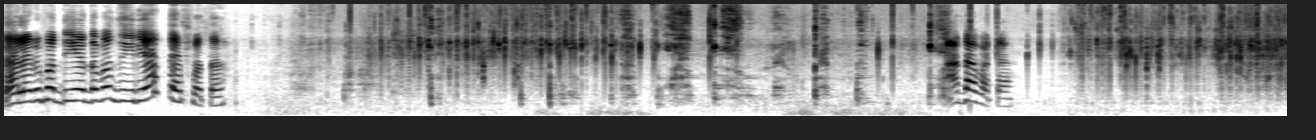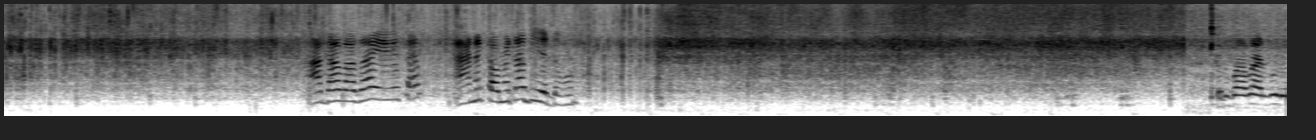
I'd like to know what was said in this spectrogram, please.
তেলের উপর দিয়ে দেবো জিরে তেজপাতা। আদা বাটা। আদা ভাজা হয়ে গেছে আনে টমেটো দিয়ে দেবো। তোর বাবার বুড়ো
